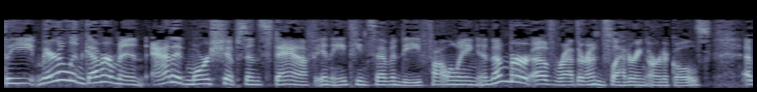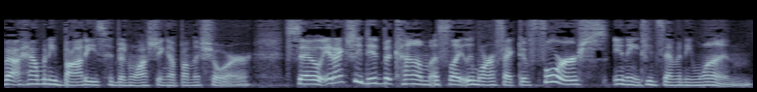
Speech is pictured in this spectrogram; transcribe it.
The Maryland government added more ships and staff in 1870 following a number of rather unflattering articles about how many bodies had been washing up on the shore. So it actually did become a slightly more effective force in 1871.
